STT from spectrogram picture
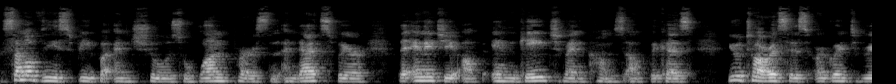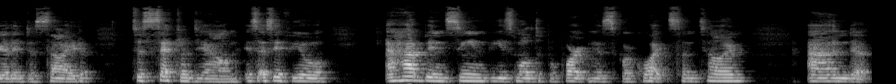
some of these people and choose one person. And that's where the energy of engagement comes up because you Tauruses are going to really decide to settle down. It's as if you have been seeing these multiple partners for quite some time and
